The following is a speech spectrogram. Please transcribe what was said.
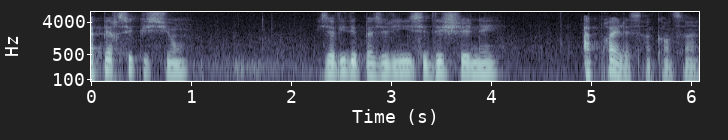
La persécution vis-à-vis des Pasolini s'est déchaînée après le 55.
